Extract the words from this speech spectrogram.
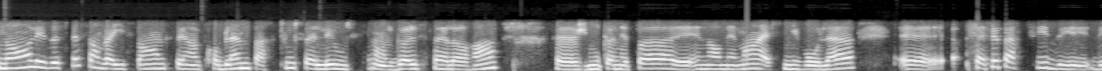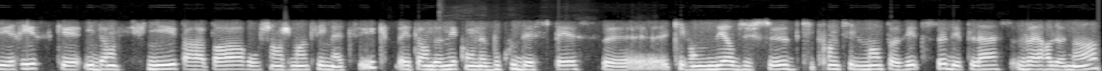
Non, les espèces envahissantes, c'est un problème partout. Ça l'est aussi dans le golfe Saint-Laurent. Euh, je n'y connais pas énormément à ce niveau-là. Euh, ça fait partie des, des risques identifiés par rapport au changement climatique, étant donné qu'on a beaucoup d'espèces euh, qui vont venir du sud, qui tranquillement, pas vite, se déplacent vers le nord.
